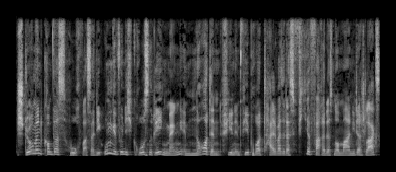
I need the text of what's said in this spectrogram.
Stürmen kommt das Hochwasser. Die ungewöhnlich großen Regenmengen im Norden fielen im Februar teilweise das Vierfache des normalen Niederschlags,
